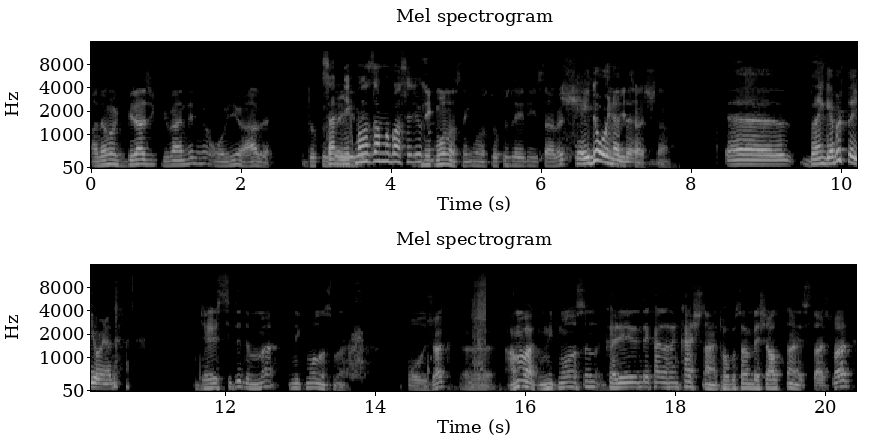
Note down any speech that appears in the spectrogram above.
adama birazcık güvendin mi oynuyor abi. 9'da Sen Nick 7 Mullins'dan mı bahsediyorsun? Nick Mullins, Nick Mullins 9'da 7 isabet. Şeyde Bir oynadı. touchdown. Ee, Blaine Gabbert da iyi oynadı. Jerry Stidham mı, Nick Mullins mı olacak? Ee, ama bak Nick Mullins'ın kariyerinde zaten kaç tane? Toplasan 5-6 tane start var.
